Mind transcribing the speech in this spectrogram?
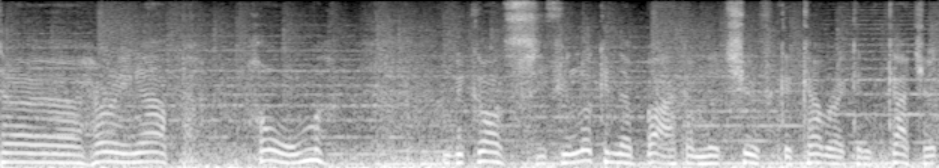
uh, hurrying up home because if you look in the back, I'm not sure if the camera can catch it.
